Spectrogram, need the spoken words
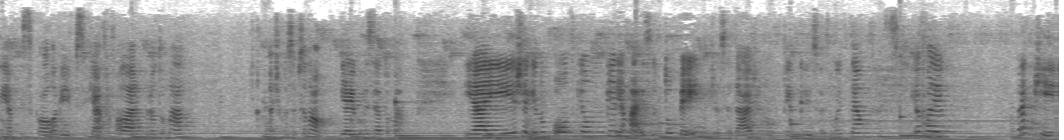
minha psicóloga e psiquiatra falaram pra eu tomar anticoncepcional. E aí eu comecei a tomar. E aí eu cheguei num ponto que eu não queria mais. Eu tô bem de ansiedade, não tenho crise faz muito tempo. E eu falei, pra quê?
